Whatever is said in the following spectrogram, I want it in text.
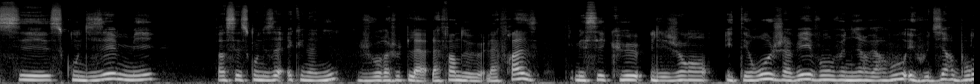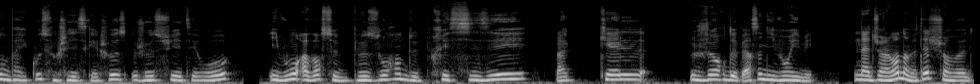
c'est ce qu'on disait, mais. Enfin, c'est ce qu'on disait avec une amie. Je vous rajoute la, fin de la phrase. Mais c'est que les gens hétéros, jamais vont venir vers vous et vous dire Bon, bah écoute, faut que je dise quelque chose, je suis hétéro. Ils vont avoir ce besoin de préciser bah, quel genre de personne ils vont aimer. Naturellement, dans ma tête, je suis en mode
